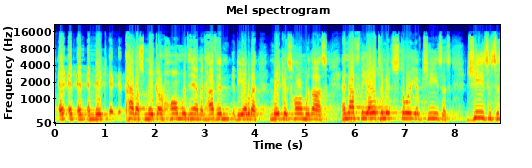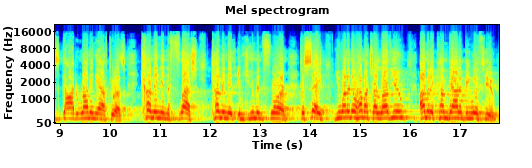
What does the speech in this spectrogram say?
and, and, and make, have us make our home with Him and have Him be able to make His home with us. And that's the ultimate story of Jesus. Jesus is God running after us, coming in the flesh, coming in human form to say, You want to know how much I love you? I'm going to come down and be with you.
